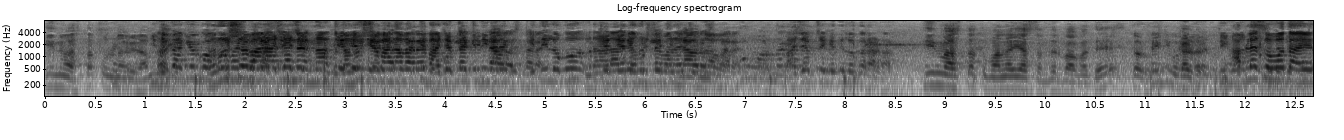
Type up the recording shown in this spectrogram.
तीन वाजता धनुष्यबाणावरती भाजपच्या किती किती लोक भाजपचे किती लोक राहणार? तीन वाजता तुम्हाला या संदर्भामध्ये आपल्यासोबत आहेत.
